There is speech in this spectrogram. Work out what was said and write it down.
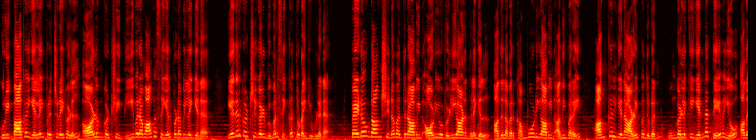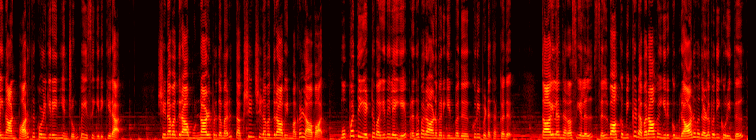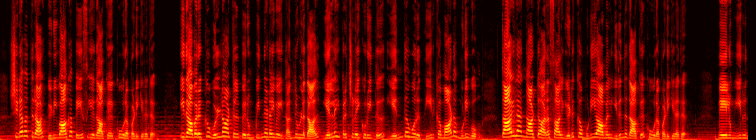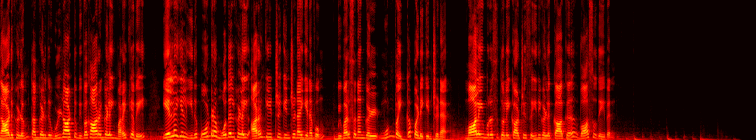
குறிப்பாக எல்லை பிரச்சினைகளில் ஆளும் கட்சி தீவிரமாக செயல்படவில்லை என எதிர்க்கட்சிகள் விமர்சிக்க தொடங்கியுள்ளன. பெடோங்டாங் ஷினபத்ராவின் ஆடியோ வெளியான நிலையில் அதில் அவர் கம்போடியாவின் அதிபரை அங்கிள் என அழைப்பதுடன் உங்களுக்கு என்ன தேவையோ அதை நான் பார்த்துக் கொள்கிறேன் என்றும் பேசியிருக்கிறார். ஷினபத்ரா முன்னாள் பிரதமர் தக்ஷின் ஷினபத்ராவின் மகள் ஆவார். முப்பத்தி எட்டு வயதிலேயே பிரதமரானவர் என்பது குறிப்பிடத்தக்கது. தாய்லாந்து அரசியலில் செல்வாக்கு மிக்க நபராக இருக்கும் ராணுவ தளபதி குறித்து ஷினவத்ரா இழிவாக பேசியதாக கூறப்படுகிறது. இது அவருக்கு உள்நாட்டில் பெரும் பின்னடைவை தந்துள்ளதால் எல்லை பிரச்சினை குறித்து எந்த ஒரு தீர்க்கமான முடிவும் தாய்லாந்து நாட்டு அரசால் எடுக்க முடியாமல் இருந்ததாக கூறப்படுகிறது. மேலும் இரு நாடுகளும் தங்களது உள்நாட்டு விவகாரங்களை மறைக்கவே எல்லையில் இதுபோன்ற மோதல்களை அரங்கேற்றுகின்றன எனவும் விமர்சனங்கள் முன்வைக்கப்படுகின்றன. மாலை முரசு தொலைக்காட்சி செய்திகளுக்காக வாசுதேவன்.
